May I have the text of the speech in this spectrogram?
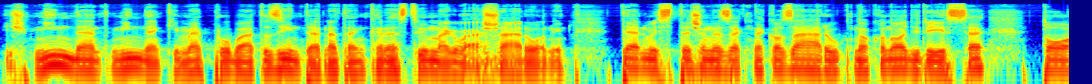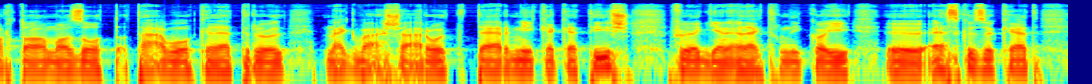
és mindent mindenki megpróbált az interneten keresztül megvásárolni. Természetesen ezeknek az áruknak a nagy része tartalmazott a távol-keletről megvásárolt termékeket is, főleg ilyen elektronikai eszközöket,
